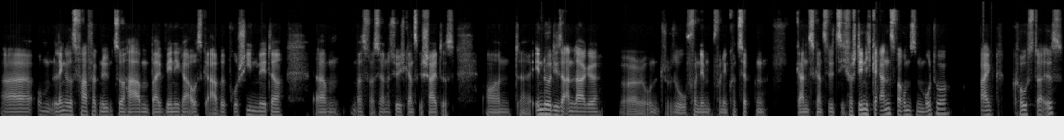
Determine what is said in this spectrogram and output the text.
äh, um längeres Fahrvergnügen zu haben bei weniger Ausgabe pro Schienenmeter, ähm, was, was ja natürlich ganz gescheit ist. Und äh, Indoor diese Anlage äh, und so von dem, von den Konzepten ganz, ganz witzig. Ich verstehe nicht ganz, warum es ein Motorbike-Coaster ist.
